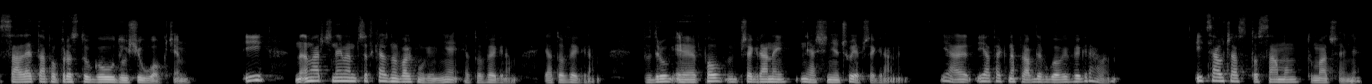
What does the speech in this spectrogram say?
Saleta po prostu go udusił łokciem. I Marcin Najman przed każdą walką mówił, nie, ja to wygram, ja to wygram. E, po przegranej, ja się nie czuję przegranym. Ja, ja tak naprawdę w głowie wygrałem. I cały czas to samo tłumaczenie.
